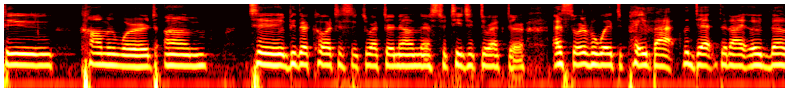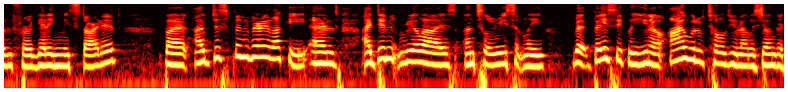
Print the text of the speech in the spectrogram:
to Commonword um, to be their co-artistic director. Now I'm their strategic director, as sort of a way to pay back the debt that I owed them for getting me started. But I've just been very lucky, and I didn't realize until recently that basically, you know, I would have told you when I was younger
